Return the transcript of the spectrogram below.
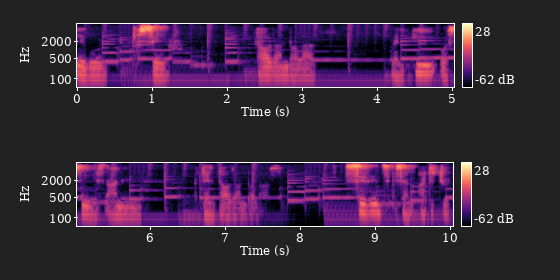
able to save $1,000 when he or she is earning $10,000. Savings is an attitude,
